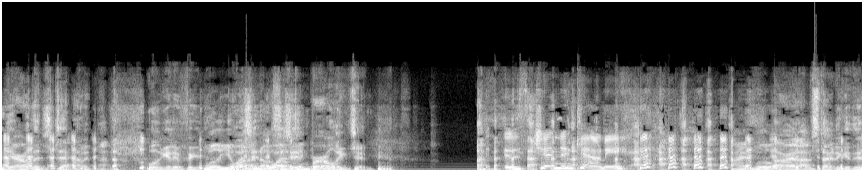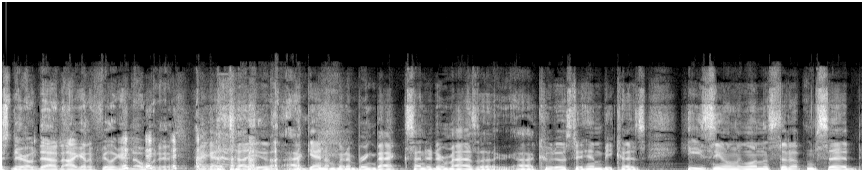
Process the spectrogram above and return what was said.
to narrow this down. we'll get it figured. Well, you was wanna it, know was something? it Burlington? It was Chittenden County. I will. All right, I'm starting to get this narrowed down. I got a feeling I know who it is. I got to tell you again. I'm going to bring back Senator Mazza. Uh, kudos to him because he's the only one that stood up and said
